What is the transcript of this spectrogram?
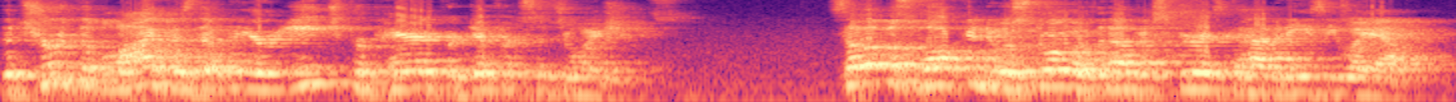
The truth of life is that we are each prepared for different situations. Some of us walk into a storm with enough experience to have an easy way out.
